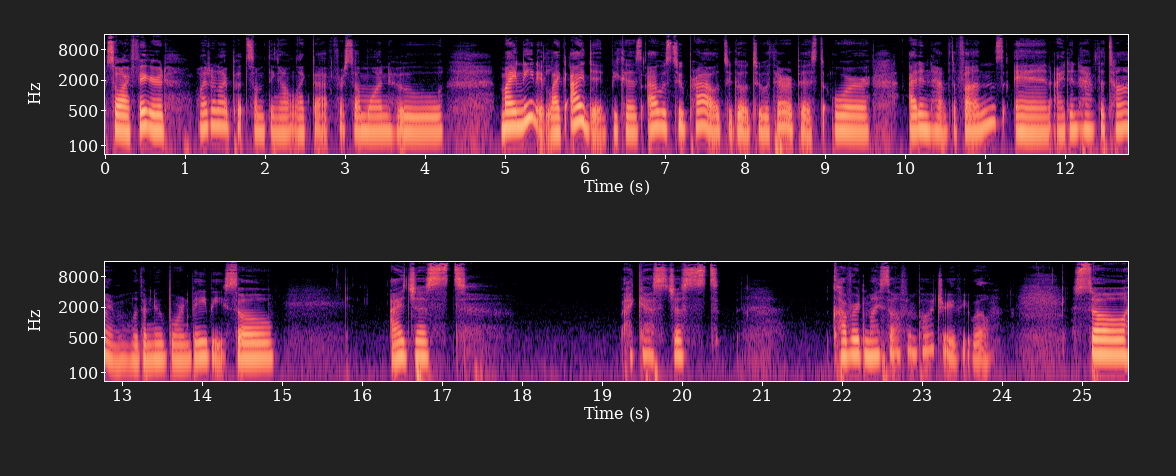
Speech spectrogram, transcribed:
So I figured, why don't I put something out like that for someone who might need it, like I did, because I was too proud to go to a therapist, or I didn't have the funds and I didn't have the time with a newborn baby. So I just, I guess, just covered myself in poetry, if you will. So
